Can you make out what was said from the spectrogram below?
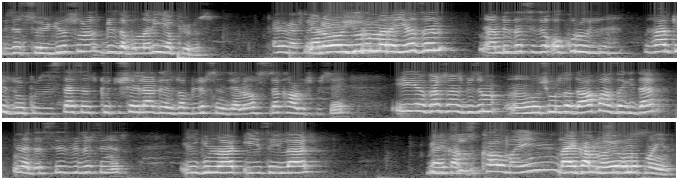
bize söylüyorsunuz. Biz de bunları yapıyoruz. evet Yani o yorumlara yazın. Yani biz de sizi okuruz. Herkes okuruz. İsterseniz kötü şeyler de yazabilirsiniz. Yani o size kalmış bir şey. İyi yazarsanız bizim e, hoşumuza daha fazla gider. Yine de siz bilirsiniz. İyi günler, iyi seyirler. Like, at- kalmayın. like atmayı unutmayın.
